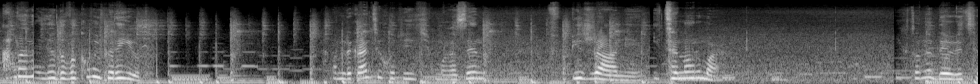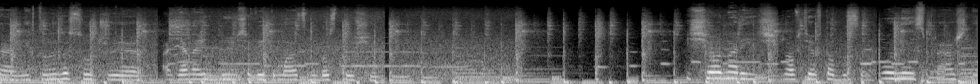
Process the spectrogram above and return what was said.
але на льодовиковий період. Американці ходять в магазин в піжамі, і це норма. Ніхто не дивиться, ніхто не засуджує, а я навіть боюся вийти в магазин без туші. І ще одна річ, жовті автобуси. Вони справжні,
